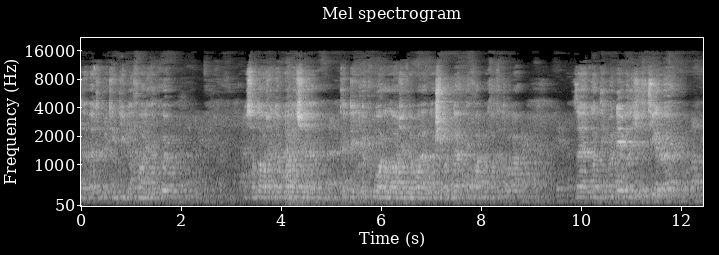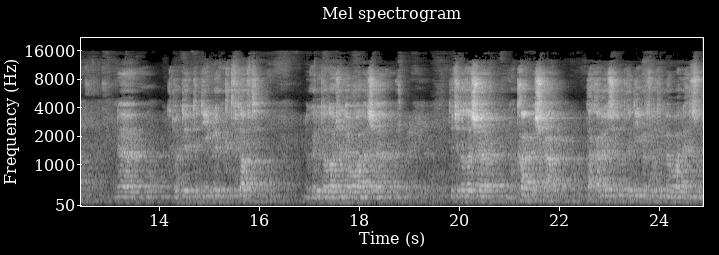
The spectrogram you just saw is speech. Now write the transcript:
Dhe vetëm prej tij ndihmë dhe falje kërkojmë. Lusim Allahun xhalle ve ala që në këtë ditë të bekuar, Allahu xhalle ve ala na shpërblen, na fal mëkatet tona, dhe të na ndihmon neve dhe gjithë të tjerëve në këto ditë të dimrit, në këtë ftoftë, duke lutë Allahun xhalle ve ala që të gjithë ata që nuk kanë me shka, ta kalojnë si duhet këtë dimër, Zoti me ua lehtësu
